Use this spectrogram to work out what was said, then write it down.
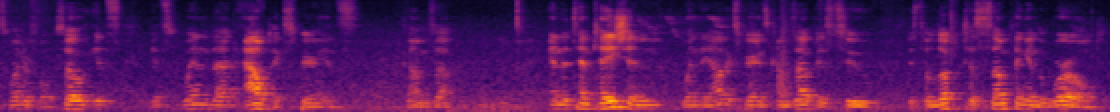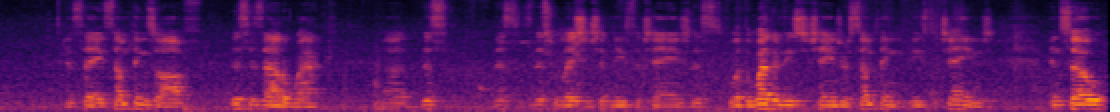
it's wonderful. So it's, it's when that out experience comes up. And the temptation, when the out experience comes up, is to, is to look to something in the world and say, something's off, this is out of whack, uh, this, this, this relationship needs to change, this, what the weather needs to change, or something needs to change. And so,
